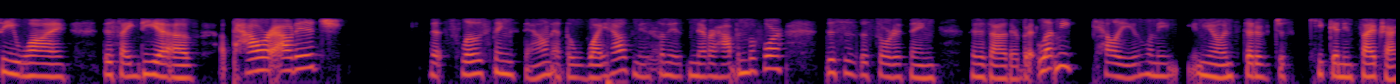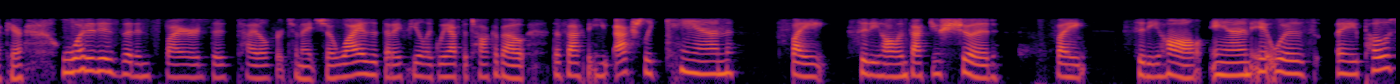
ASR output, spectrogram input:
see why this idea of a power outage that slows things down at the White House. I mean, it's something that's never happened before. This is the sort of thing that is out of there. But let me tell you, let me, you know, instead of just keep getting sidetracked here, what it is that inspired the title for tonight's show. Why is it that I feel like we have to talk about the fact that you actually can fight City Hall? In fact, you should fight City Hall. And it was a post,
